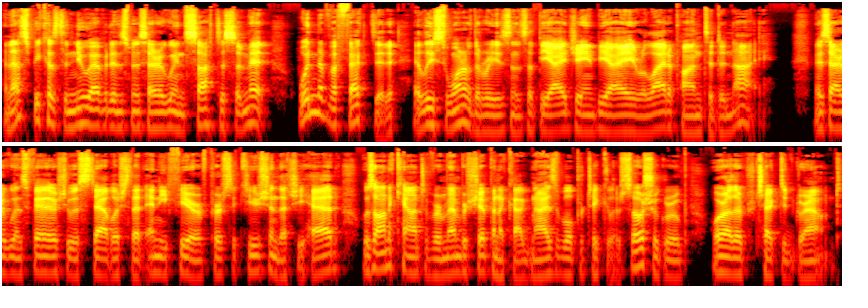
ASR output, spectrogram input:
And that's because the new evidence Ms. Arguin sought to submit wouldn't have affected at least one of the reasons that the IJ and BIA relied upon to deny. Ms. Arguin's failure to establish that any fear of persecution that she had was on account of her membership in a cognizable particular social group or other protected ground.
